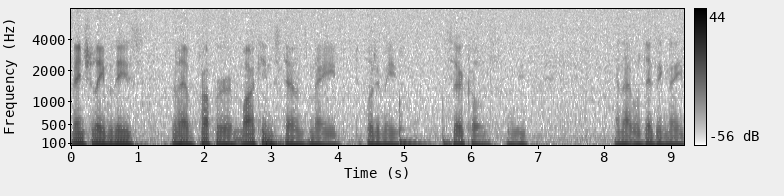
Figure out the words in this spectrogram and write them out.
eventually with these we'll have proper marking stones made to put in these circles, and, these, and that will designate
